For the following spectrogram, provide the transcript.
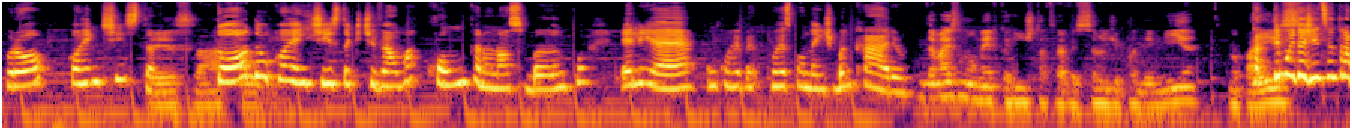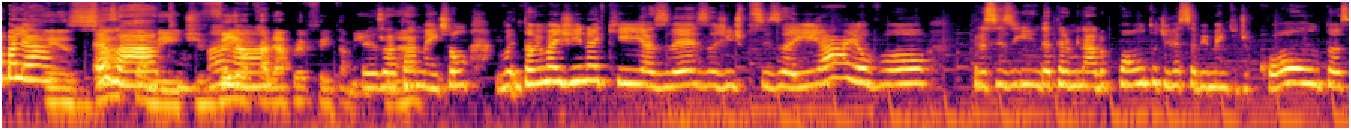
pro correntista. Exato. Todo correntista que tiver uma conta no nosso banco, ele é um corre- correspondente bancário. Ainda mais no momento que a gente está atravessando de pandemia no Tá- país. Tem muita gente sem trabalhar. Exatamente. Exato. Veio a Aham. calhar perfeitamente. Né? Exatamente. Então, então imagina que às vezes a gente precisa ir, ah, eu vou preciso ir em determinado ponto de recebimento de contas,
